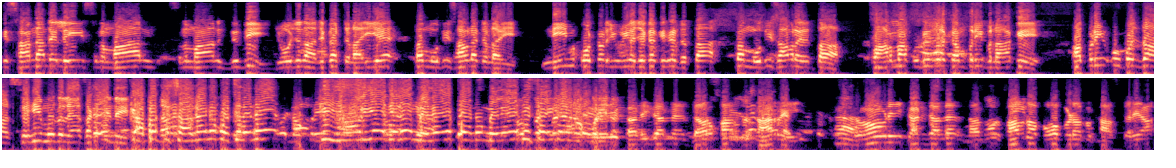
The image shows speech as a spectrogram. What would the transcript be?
ਕਿਸਾਨਾਂ ਦੇ ਲਈ ਸਨਮਾਨ ਸਨਮਾਨ ਨਿਧੀ ਯੋਜਨਾ ਜੇਕਰ ਚਲਾਈ ਹੈ ਤਾਂ ਮੋਦੀ ਸਾਹਿਬ ਨੇ ਚਲਾਈ। ਨੀਮ ਕੋਟਡ ਯੂਰੀਆ ਜੇਕਰ ਕਿਸੇ ਨੇ ਦਿੱਤਾ ਤਾਂ ਮੋਦੀ ਸਾਹਿਬ ਨੇ ਦਿੱਤਾ। ਫਾਰਮਾ ਪ੍ਰੋਡਿਊਸਰ ਕੰਪਨੀ ਬਣਾ ਕੇ ਆਪਣੀ ਉਪਜ ਦਾ ਸਹੀ ਮੁੱਲ ਲੈ ਸਕਦੇ ਨੇ। ਆਪਾਂ ਕਿਸਾਨਾਂ ਨੂੰ ਪੁੱਛ ਨੇ ਕਿ ਯੂਰੀਆ ਜਿਹੜਾ ਮਿਲੇ ਤੁਹਾਨੂੰ ਮਿਲਿਆ ਜਿਸ ਸਹੀ ਨੌਕਰੀ ਟਾਈਮ ਦੀ ਅਕਾਲੀ ਦਲ ਨੇ 10 ਸਾਲ ਸਰਕਾਰ ਰਹੀ। ਹਾਂ। ਸ਼੍ਰੋਮਣੀ ਅਕਾਲੀ ਦਲ ਨੇ ਸਾਹਿਬ ਦਾ ਬਹੁਤ ਬੜਾ ਵਿਕਾਸ ਕਰਿਆ।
